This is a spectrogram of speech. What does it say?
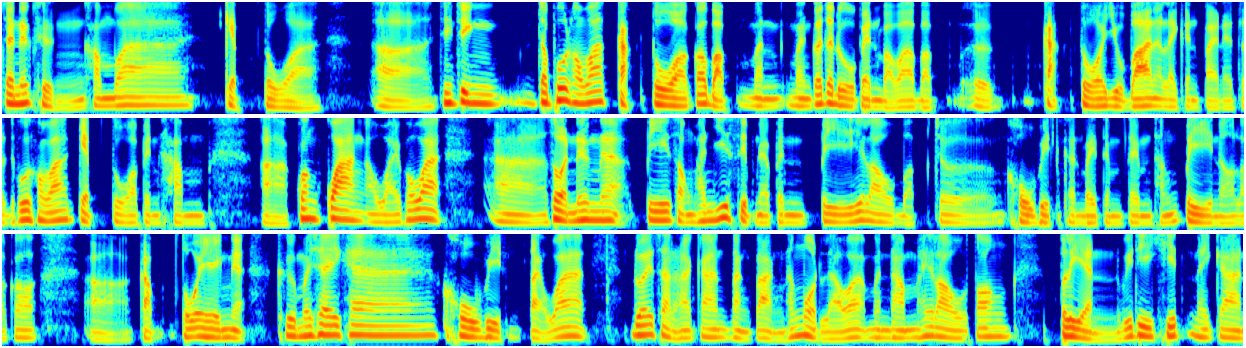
จะนึกถึงคำว่าเก็บตัว จริงๆ จะพูดคำว่ากักตัวก็แบบมันมันก็จะดูเป็นแบบว่าแบบเออกักตัวอยู่บ้านอะไรกันไปนะแต่จะพูดคำว่าเก็บตัวเป็นคำอ่ากว้างๆเอาไว้ เพราะว่าส่วนหนึ่งเนี่ยปี 2020เนี่ยเป็นปีที่เราแบบเจอโควิด กันไปเต็มๆ ทั้งปีเนาะแล้วก็กับตัวเองเนี่ยคือไม่ใช่แค่โควิด แต่ว่าด้วยสถานการณ์ต่างๆ ทั้งหมดแล้วอะมันทำให้เราต้อง เปลี่ยนวิธีคิดในการ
